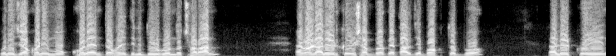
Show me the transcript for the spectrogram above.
উনি যখনই মুখ খোলেন, তখনই তিনি দুর্গন্ধ ছড়ান। এখন রালিউড কুইন সম্পর্কে তার যে বক্তব্য, রালিউড কুইন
